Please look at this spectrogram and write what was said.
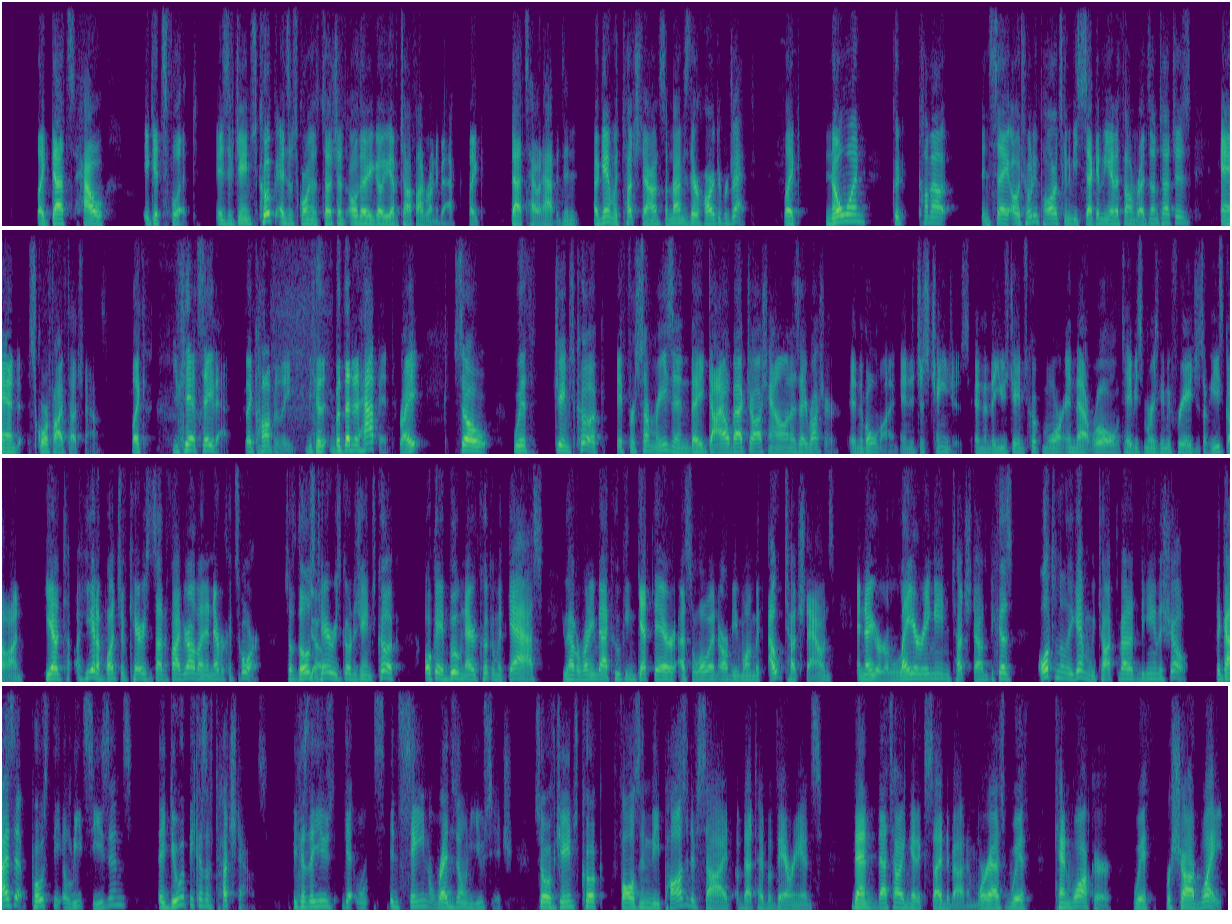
Like that's how it gets flipped. Is if James Cook ends up scoring those touchdowns, oh, there you go, you have a top five running back. Like that's how it happens. And again, with touchdowns, sometimes they're hard to project. Like no one could come out and say, "Oh, Tony Pollard's going to be second in the NFL in red zone touches and score five touchdowns." Like you can't say that like confidently because, but then it happened, right? So with James Cook, if for some reason they dial back Josh Allen as a rusher in the goal line and it just changes, and then they use James Cook more in that role, Tavius Murray's going to be free agent, so he's gone. He had a he had a bunch of carries inside the five yard line and never could score. So if those Yeah. carries go to James Cook, okay, boom, now you're cooking with gas. You have a running back who can get there as a low end RB one without touchdowns, and now you're layering in touchdowns because ultimately, again, we talked about it at the beginning of the show. The guys that post the elite seasons, they do it because of touchdowns because they use get insane red zone usage. So if James Cook falls in the positive side of that type of variance, then that's how I can get excited about him. Whereas with Ken Walker, with Rachaad White,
